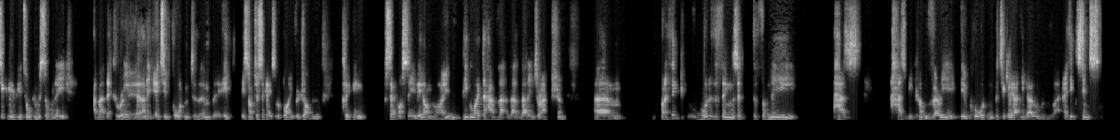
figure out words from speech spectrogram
particularly if you're talking with somebody about their career and it, it's important to them. It, it's not just a case of applying for a job and clicking send my CV online. People like to have that that, that interaction. Um, but I think one of the things that, that for me has has become very important, particularly I think I, I think since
